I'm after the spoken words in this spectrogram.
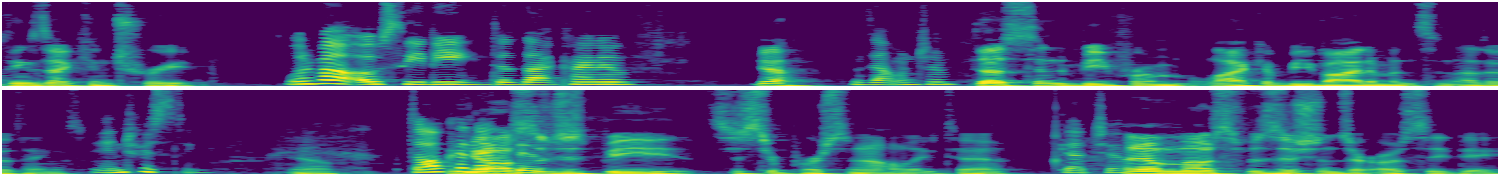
things I can treat. What about OCD? Does that kind of Yeah, is that one show? does tend to be from lack of B vitamins and other things. Interesting. Yeah, It's all it can also just be it's just your personality too. Gotcha. I know most physicians are OCD.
